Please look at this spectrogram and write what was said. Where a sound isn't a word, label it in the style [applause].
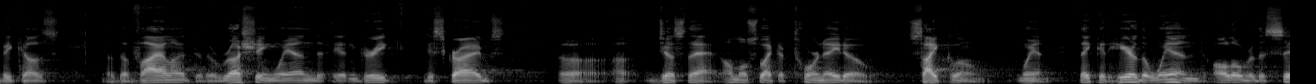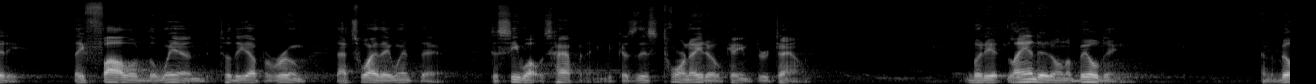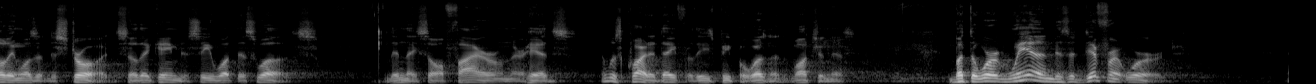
because the violent, the rushing wind in Greek describes uh, uh, just that, almost like a tornado, cyclone wind. They could hear the wind all over the city. They followed the wind to the upper room. That's why they went there to see what was happening because this tornado came through town. But it landed on a building, and the building wasn't destroyed. So they came to see what this was. Then they saw fire on their heads. It was quite a day for these people, wasn't it, watching this? But the word wind is a different word,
